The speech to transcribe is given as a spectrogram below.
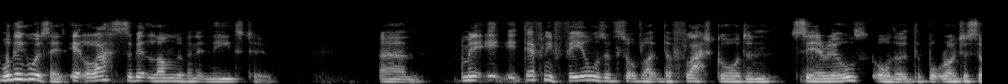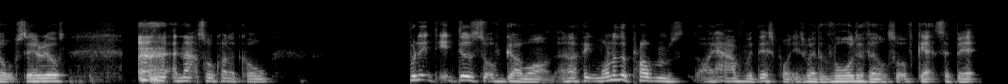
One thing I would say is it lasts a bit longer than it needs to. Um, I mean, it, it definitely feels of sort of like the Flash Gordon serials or the the Buck Rogers sort of serials, and that's all kind of cool. But it, it does sort of go on, and I think one of the problems I have with this point is where the vaudeville sort of gets a bit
